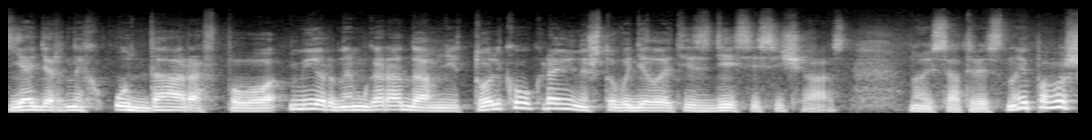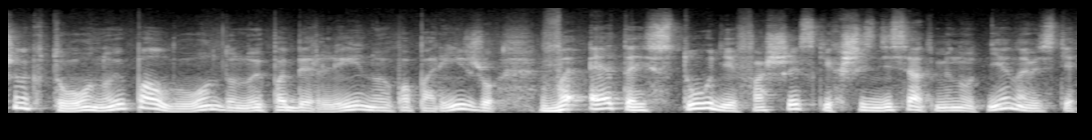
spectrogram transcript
ядерных ударов по мирным городам не только Украины, что вы делаете здесь и сейчас, но и, соответственно, и по Вашингтону, и по Лондону, и по Берлину, и по Парижу. В этой студии фашистских 60 минут ненависти,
